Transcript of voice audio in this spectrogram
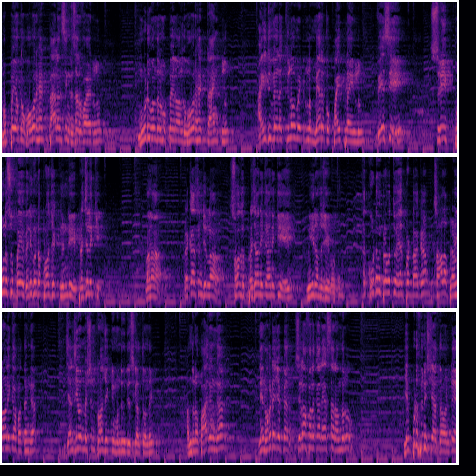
ముప్పై ఒక్క ఓవర్ హెడ్ బ్యాలెన్సింగ్ రిజర్వాయర్లు మూడు వందల ముప్పై నాలుగు ఓవర్ హెడ్ ట్యాంకులు ఐదు వేల కిలోమీటర్ల మేరకు పైప్ లైన్లు వేసి శ్రీ పూలసుబ్బయ్య వెలిగొండ ప్రాజెక్ట్ నుండి ప్రజలకి మన ప్రకాశం జిల్లా సోదర ప్రజానికానికి నీరు అందజేయబోతుంది కూటమి ప్రభుత్వం ఏర్పడ్డాక చాలా ప్రణాళికాబద్ధంగా జలజీవన్ మిషన్ ప్రాజెక్ట్ని ముందుకు తీసుకెళ్తుంది. అందులో భాగంగా నేను ఒకటే చెప్పాను శిలాఫలకాలు వేస్తారు అందరూ ఎప్పుడు ఫినిష్ చేద్దాం అంటే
